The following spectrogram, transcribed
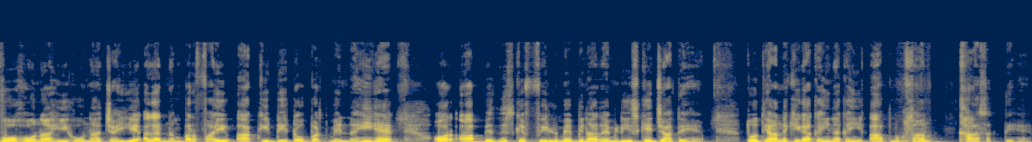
वो होना ही होना चाहिए। अगर नंबर फाइव आपकी डेट ऑफ़ बर्थ में नहीं है, और आप बिज़नेस के फ़ील्ड में बिना रेमेडीज़ के जाते हैं तो ध्यान रखिएगा, कहीं ना कहीं आप नुकसान खा सकते हैं।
